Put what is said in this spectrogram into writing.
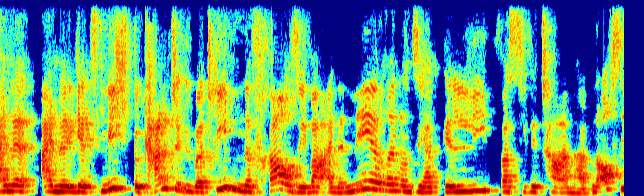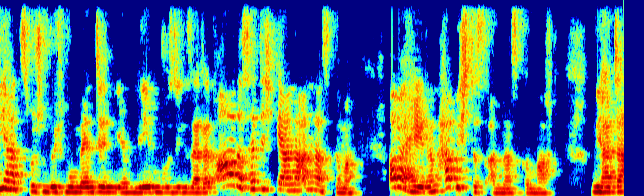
eine, eine jetzt nicht bekannte, übertriebene Frau. Sie war eine Näherin und sie hat geliebt, was sie getan hat. Und auch sie hat zwischendurch Momente in ihrem Leben, wo sie gesagt hat, ah, das hätte ich gerne anders gemacht. Aber hey, dann habe ich das anders gemacht. Und die hatte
